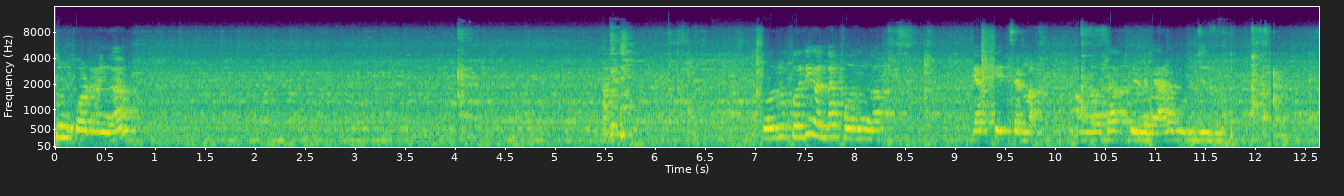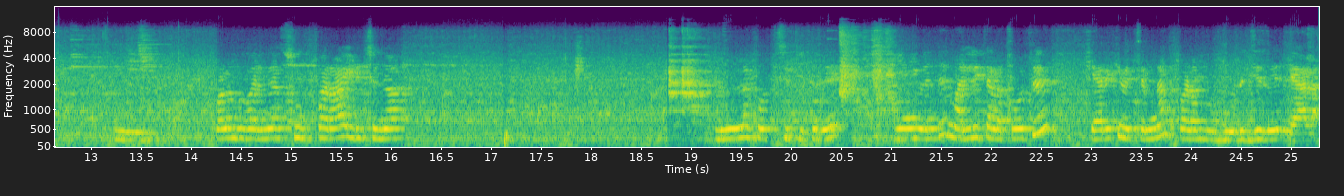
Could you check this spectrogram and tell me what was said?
ஸ்பூன் போடுறேங்க. ஒரு கொதி வந்தால் போதுங்க. இறக்கி வச்சிடலாம். அவ்வளோதான் இதில் வேலை முடிஞ்சது. குழம்பு பாருங்க. சூப்பராக ஆயிடுச்சுங்க. நல்லா கொதிச்சுட்டு இருக்குது இனி வந்து மல்லித்தலை போட்டு இறக்கி வச்சோம்னா குழம்பு முடிஞ்சுது. வேலை.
